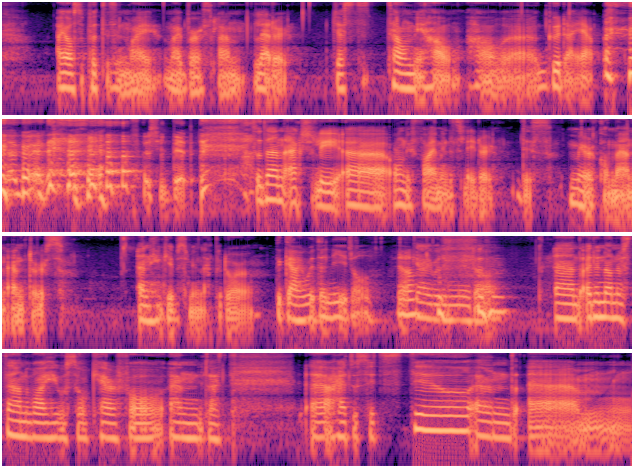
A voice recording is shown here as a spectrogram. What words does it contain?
I also put this in my my birth plan letter. Just tell me how how uh, good I am. Oh, good. so she did. So then, actually, uh, only five minutes later, this miracle man enters, and he gives me an epidural. The guy with the needle. Yeah. The guy with the needle. and I didn't understand why he was so careful, and uh, I had to sit still and um,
